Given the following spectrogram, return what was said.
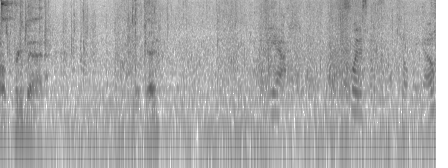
Smells pretty bad. You okay? Yeah. Before this one killed me, though.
